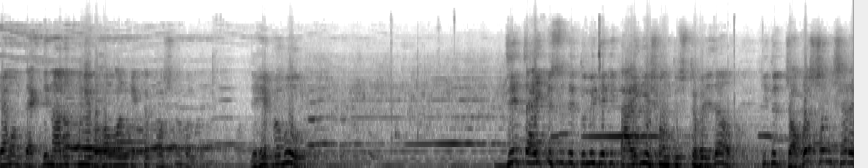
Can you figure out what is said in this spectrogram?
কেমন তো একদিন নারদ মুনি ভগবানকে একটা প্রশ্ন করলেন যে, হে প্রভু, যে চাই কিছুতে তুমি দেখি তাই দিয়ে সন্তুষ্ট হয়ে যাও, কিন্তু জগৎ সংসারে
